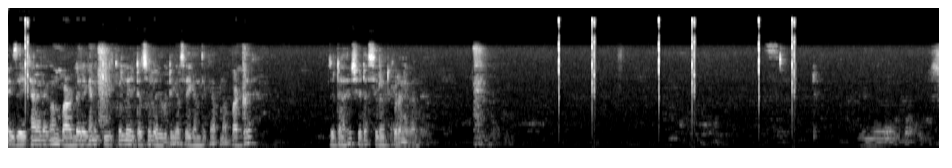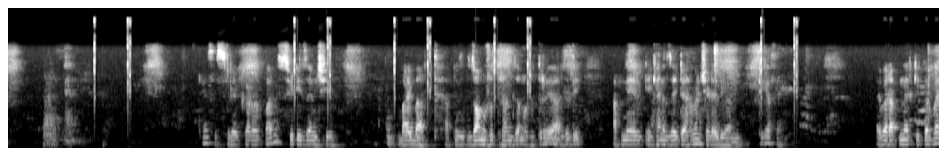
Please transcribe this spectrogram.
এই যে এখানে দেখুন বার্থডে এখানে ক্লিক করলে এটা চলে আসবে, ঠিক আছে? এখান থেকে আপনার বার্থডে যেটা হয় সেটা সিলেক্ট করে নেবেন। ঠিক আছে? সিলেক্ট করার পর সিটিজেনশিপ বাই বার্থ আপনি যদি জন্মসূত্রে হন, জন্মসূত্রে আর যদি আপনি এখানে যেটা হবেন সেটা দিবেন, ঠিক আছে? এবার আপনার কি করবেন,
